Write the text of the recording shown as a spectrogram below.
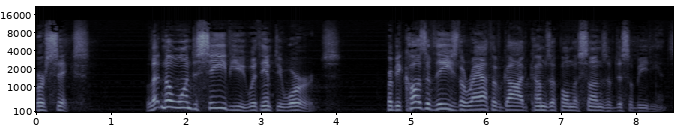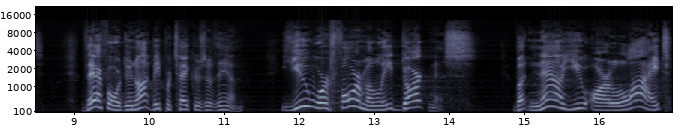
Verse 6 Let no one deceive you with empty words, for because of these the wrath of God comes upon the sons of disobedience. Therefore, do not be partakers of them. You were formerly darkness, but now you are light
